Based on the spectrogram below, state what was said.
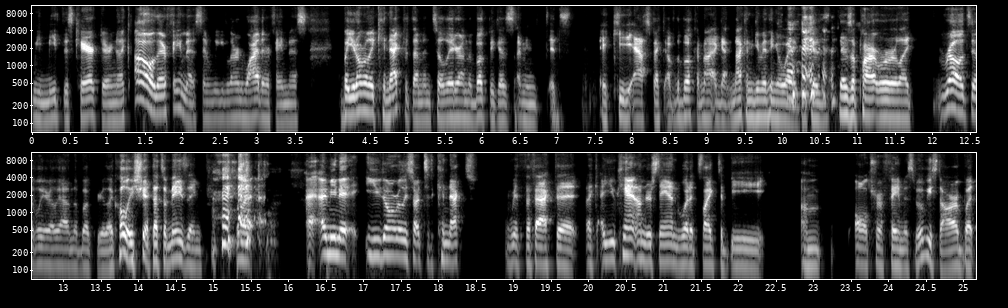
we meet this character and you're like oh they're famous and we learn why they're famous. But you don't really connect with them until later on the book because i mean it's a key aspect of the book. I'm not again not going to give anything away because there's a part where like relatively early on in the book where you're like holy shit that's amazing. But I, mean it, you don't really start to connect with the fact that like you can't understand what it's like to be um ultra famous movie star, but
